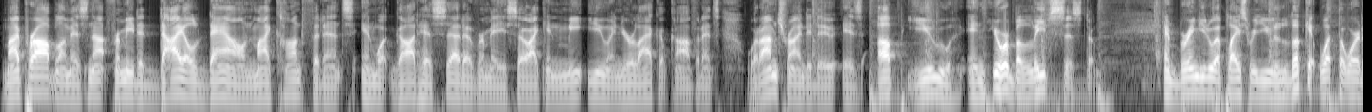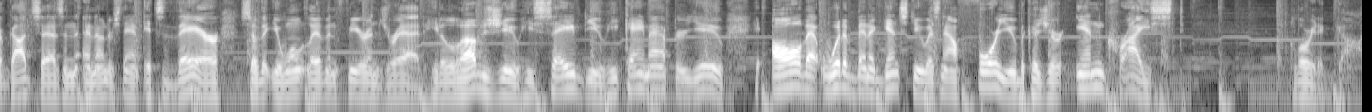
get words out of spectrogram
My problem is not for me to dial down my confidence in what God has said over me so I can meet you in your lack of confidence. What I'm trying to do is up you in your belief system and bring you to a place where you look at what the Word of God says and, and, understand it's there so that you won't live in fear and dread. He loves you. He saved you. He came after you. All that would have been against you is now for you because you're in Christ. Glory to God.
